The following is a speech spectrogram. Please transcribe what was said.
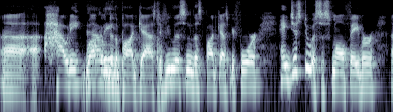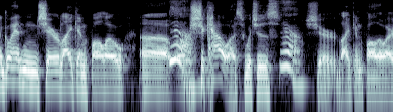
uh, howdy, welcome Howdy. to the podcast. If you listened to this podcast before, hey, just do us a small favor. Uh, go ahead and share, like, and follow, uh, Yeah. or which is Yeah. share, like, and follow. I,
